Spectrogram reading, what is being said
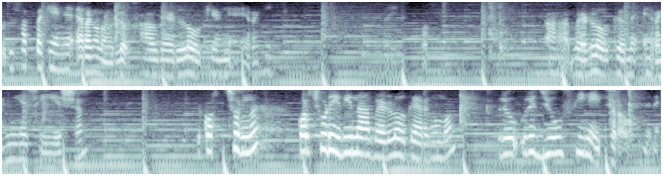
ഒരു സത്തൊക്കെ അങ്ങ് ഇറങ്ങണമല്ലോ. ആ വെള്ളമൊക്കെ അങ്ങ് ഇറങ്ങി. ആ വെള്ളമൊക്കെ ഒന്ന് ഇറങ്ങിയ ശേഷം കുറച്ചൊന്ന് കുറച്ചുകൂടെ ഇതിൽ നിന്ന് ആ വെള്ളമൊക്കെ ഇറങ്ങുമ്പം ഒരു ഒരു ജ്യൂസി നേച്ചറാവും ഇതിനെ.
